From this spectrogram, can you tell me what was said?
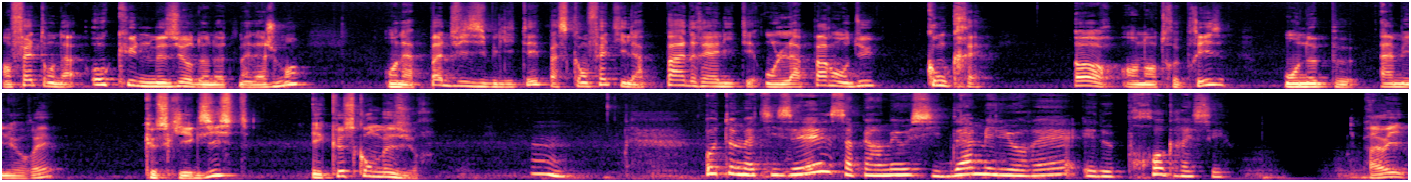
En fait, on n'a aucune mesure de notre management, on n'a pas de visibilité parce qu'en fait, il n'a pas de réalité. On ne l'a pas rendu concret. Or, en entreprise, on ne peut améliorer que ce qui existe et que ce qu'on mesure. Hmm. Automatiser, ça permet aussi d'améliorer et de progresser. Ah oui,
